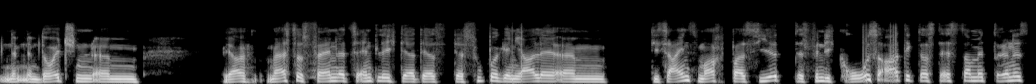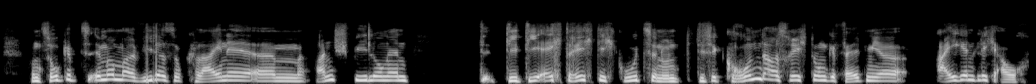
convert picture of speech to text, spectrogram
einem, einem deutschen ähm, ja, Masters-Fan letztendlich, der, der, der super geniale ähm, Designs macht, basiert. Das finde ich großartig, dass das da mit drin ist. Und so gibt's immer mal wieder so kleine ähm, Anspielungen, die, die echt richtig gut sind. Und diese Grundausrichtung gefällt mir eigentlich auch.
